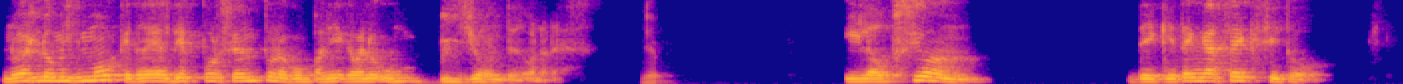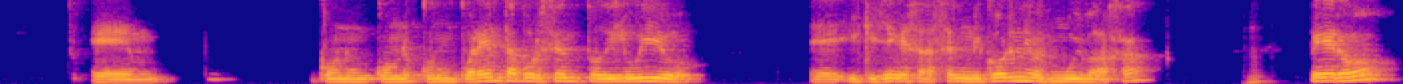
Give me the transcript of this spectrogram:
no es lo mismo que tener el 10% de una compañía que vale un billón de dólares. Y la opción de que tengas éxito em, con, un, con, un 40% diluido eh, y que llegues a ser unicornio es muy baja, pero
